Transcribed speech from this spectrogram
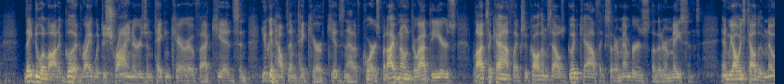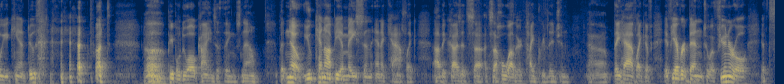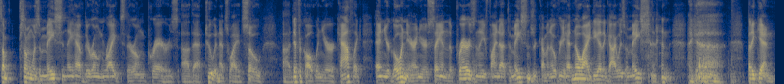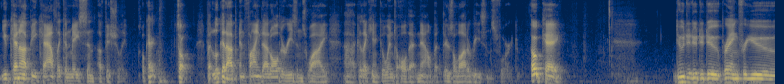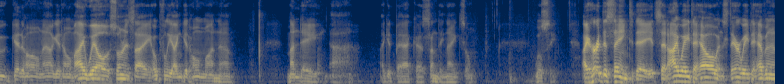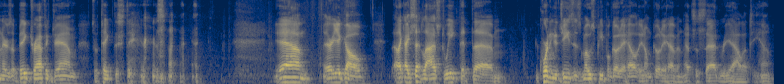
they do a lot of good, right, with the Shriners and taking care of uh, kids, and you can help them take care of kids and that, of course. But I've known throughout the years lots of Catholics who call themselves good Catholics that are members uh, that are Masons, and we always tell them, no, you can't do that. but people do all kinds of things now. But no, you cannot be a Mason and a Catholic uh, because it's uh, it's a whole other type religion. Uh, they have like if if you ever been to a funeral, if some someone was a Mason, they have their own rites, their own prayers, uh, that too, and that's why it's so uh, difficult when you're a Catholic and you're going there and you're saying the prayers, and then you find out the Masons are coming over. You had no idea the guy was a Mason, and like, uh. but again, you cannot be Catholic and Mason officially. Okay, so but look it up and find out all the reasons why, because uh, I can't go into all that now, but there's a lot of reasons for it. Okay. Do, do, do, do, do. Praying for you. Get home. Now get home. I will as soon as I, hopefully, I can get home on uh, Monday. Uh, I get back uh, Sunday night, so we'll see. I heard this saying today. It said, Highway to hell and stairway to heaven, and there's a big traffic jam so take the stairs. yeah, there you go. Like I said last week, that um, according to Jesus, most people go to hell, they don't go to heaven. That's a sad reality, huh?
